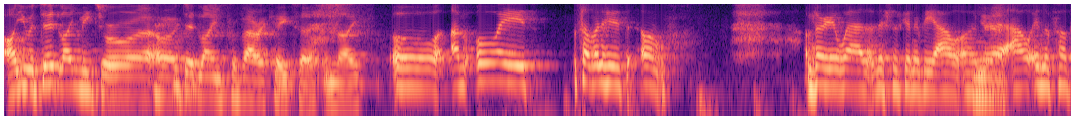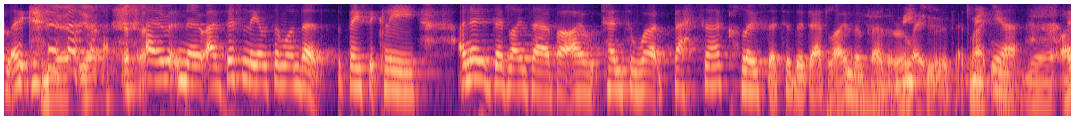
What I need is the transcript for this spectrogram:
Are you a deadline meter or a, or a deadline prevaricator in life? Oh, I'm always someone who's um, I'm very aware that this is going to be out on Yeah. uh, out in the public. Yeah, yeah. um, no, I definitely am someone that basically I know the deadline's there, but I tend to work better closer to the deadline than further away too. to the deadline. Yeah, yeah. I,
